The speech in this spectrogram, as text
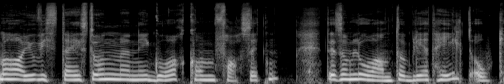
Vi har jo visst det en stund, men i går kom fasiten. Det som lå an til å bli et helt ok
